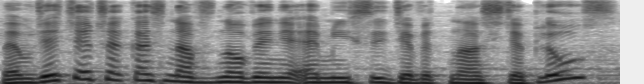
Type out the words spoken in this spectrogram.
Będziecie czekać na wznowienie emisji 19+?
